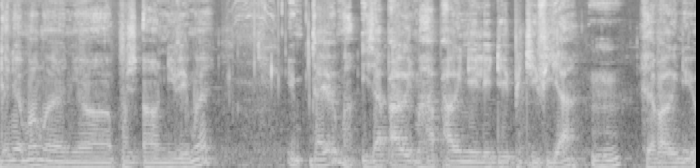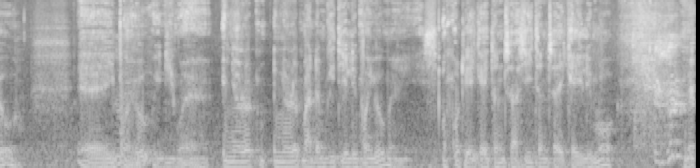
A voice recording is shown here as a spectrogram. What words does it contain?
dernièrement, moi, il y a un, pouce- un niveau, moi, et D'ailleurs, moi, ils apparus, m'a parrainé les deux petits filles, hein. ils apparainé, yo. Euh, ils prennent yo, ils disent, ouais, il y a l'autre, il y a l'autre madame qui était les prend yo, mais on compte qu'il y a tant de ça, si, tant ça, qu'il est mort. Mais,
